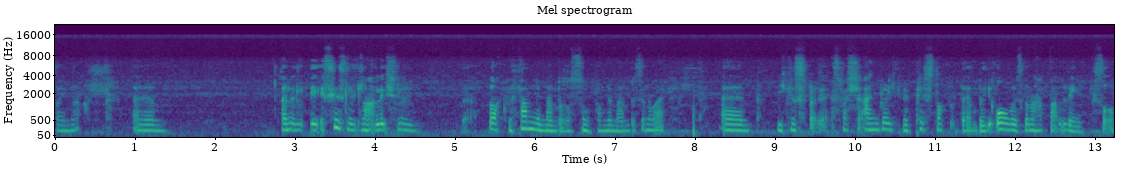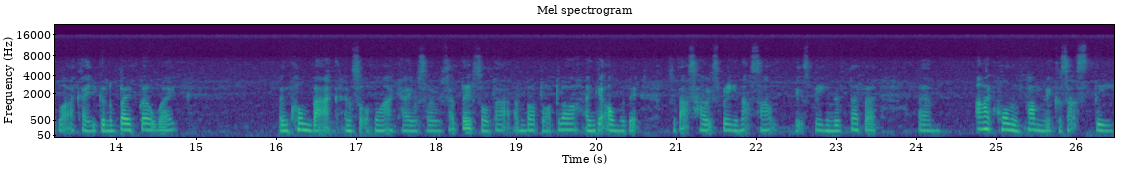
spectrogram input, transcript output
saying that. Um, and it, it is like literally like with family members or some family members anyway. Um, you can express your anger, you can be pissed off at them, but you're always going to have that link, sort of like, okay, you're going to both go away and come back and sort of like, okay, so said this or that and blah blah blah and get on with it. So that's how it's been. That's how it's been. There's never. Um, I call them family because that's the.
